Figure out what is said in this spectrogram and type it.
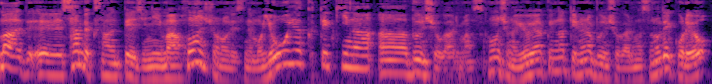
まあ、えー、303ページに、まあ、本書のですね、もう要約的なあ文章があります。本書の要約になっているような文章がありますので、これを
